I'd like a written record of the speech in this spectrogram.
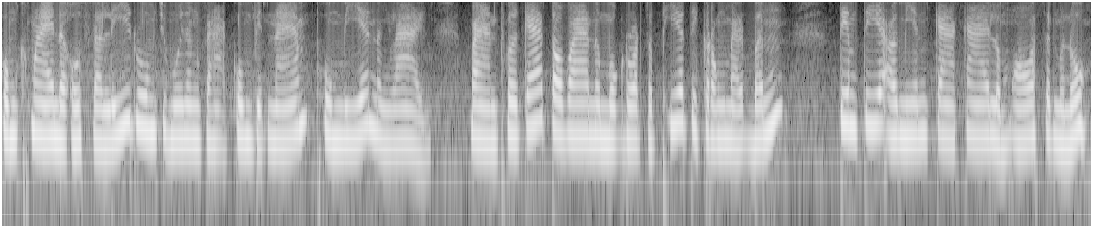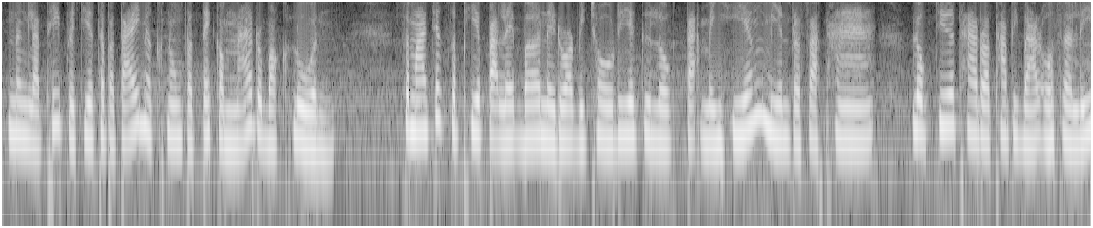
គមន៍ខ្មែរនៅអូស្ត្រាលីរួមជាមួយនឹងសហគមន៍វៀតណាមភូមានិងឡាវបានធ្វើការតវ៉ានៅមុខរដ្ឋសភាទីក្រុងមែលប៊នទាមទារឲ្យមានការកែលម្អសិទ្ធិមនុស្សនិងលទ្ធិប្រជាធិបតេយ្យនៅក្នុងប្រទេសកំណើតរបស់ខ្លួន សមាជិកសភាប៉ា Labor នៃរដ្ឋ Victoria គឺលោកតាក់មេងហៀងមានប្រសាសន៍ថា លោកជឿថារដ្ឋាភិបាលអូស្ត្រាលី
